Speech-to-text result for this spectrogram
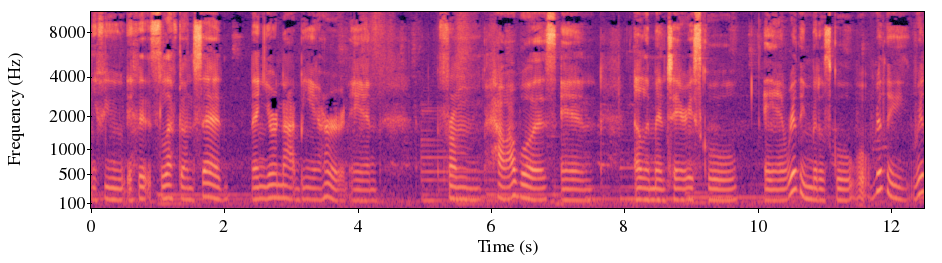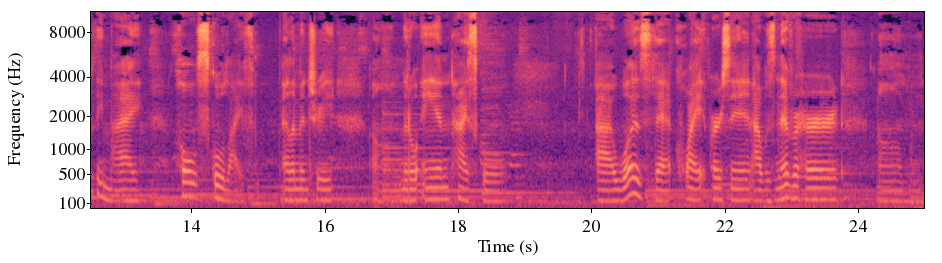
if you if it's left unsaid, then you're not being heard. And from how I was in elementary school and really middle school, well, really, really my whole school life, elementary, um, middle, and high school, I was that quiet person. I was never heard. Um,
